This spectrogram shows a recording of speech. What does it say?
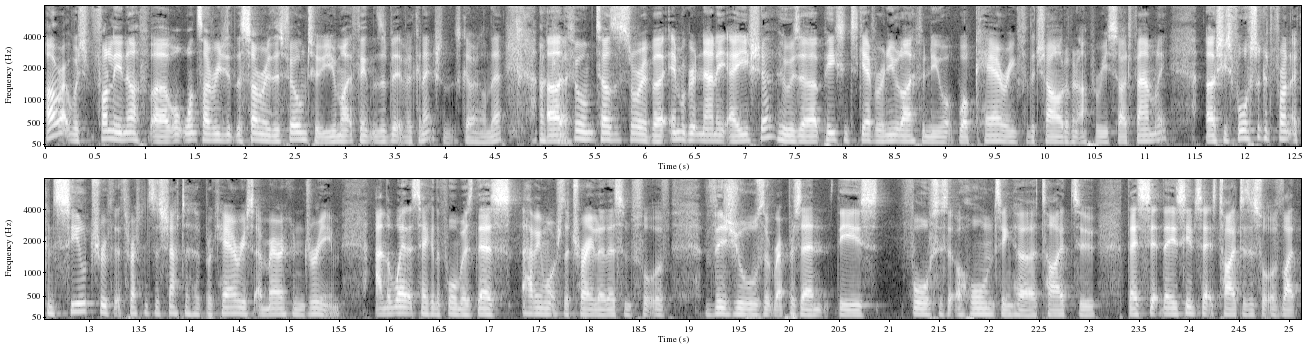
All right, which, funnily enough, uh, once I read the summary of this film to you, you might think there's a bit of a connection that's going on there. Uh, the film tells the story of uh, immigrant nanny Aisha, who is uh, piecing together a new life in New York while caring for the child of an Upper East Side family. Uh, she's forced to confront a concealed truth that threatens to shatter her precarious American dream. And the way that's taken the form is there's, having watched the trailer, there's some sort of visuals that represent these forces that are haunting her, tied to they they seem to say it's tied to the sort of like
